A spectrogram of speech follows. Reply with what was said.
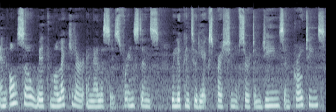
and also with molecular analysis. For instance, we look into the expression of certain genes and proteins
